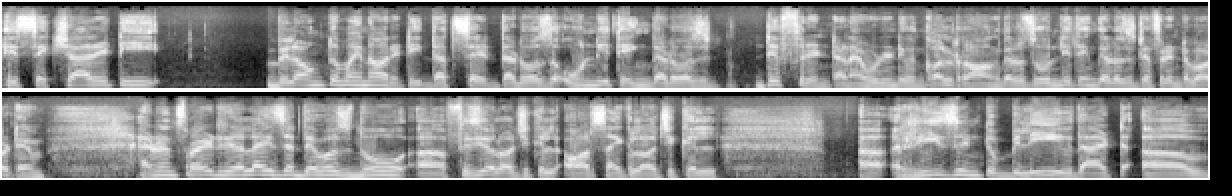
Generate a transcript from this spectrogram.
his sexuality belonged to minority that's it that was the only thing that was different and i wouldn't even call wrong that was the only thing that was different about him and when freud realized that there was no uh, physiological or psychological uh, reason to believe that uh,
